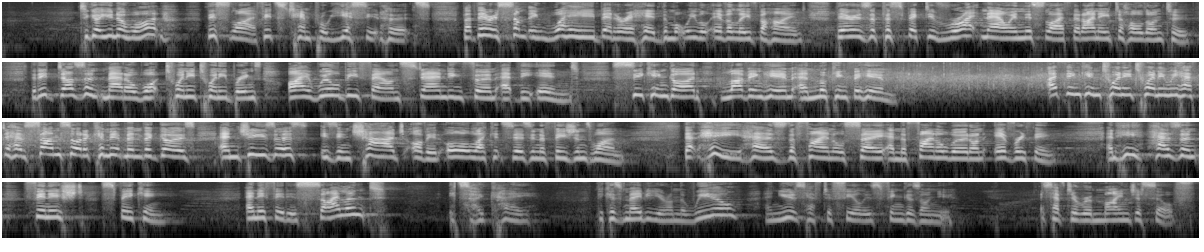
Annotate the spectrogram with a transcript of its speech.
to go, you know what? This life, it's temporal. Yes, it hurts. But there is something way better ahead than what we will ever leave behind. There is a perspective right now in this life that I need to hold on to. That it doesn't matter what 2020 brings, I will be found standing firm at the end, seeking God, loving Him, and looking for Him. I think in 2020 we have to have some sort of commitment that goes, and Jesus is in charge of it all, like it says in Ephesians 1 that He has the final say and the final word on everything. And He hasn't finished speaking. And if it is silent, it's okay. Because maybe you're on the wheel and you just have to feel His fingers on you. Just have to remind yourself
